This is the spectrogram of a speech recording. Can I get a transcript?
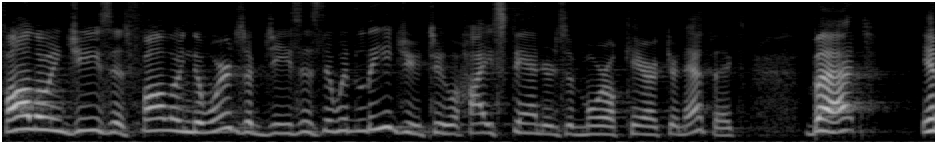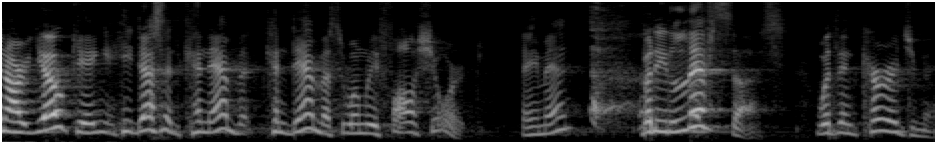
following Jesus, following the words of Jesus, that would lead you to high standards of moral character and ethics. But in our yoking, he doesn't condemn, us when we fall short. Amen? But he lifts us with encouragement.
